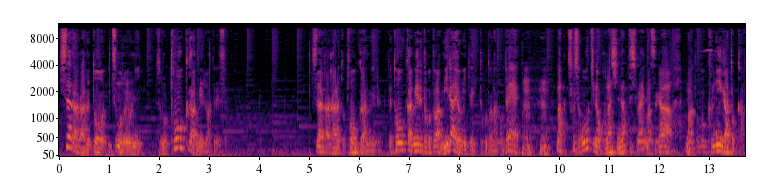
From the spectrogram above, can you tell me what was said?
視座が上がると、いつものように、その遠くが見えるわけですよ。視座が上がると遠くが見える。で、遠くが見えるってことは未来を見ていくってことなので、うんうん。まあ少し大きなお話になってしまいますが、まあこの国がとか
